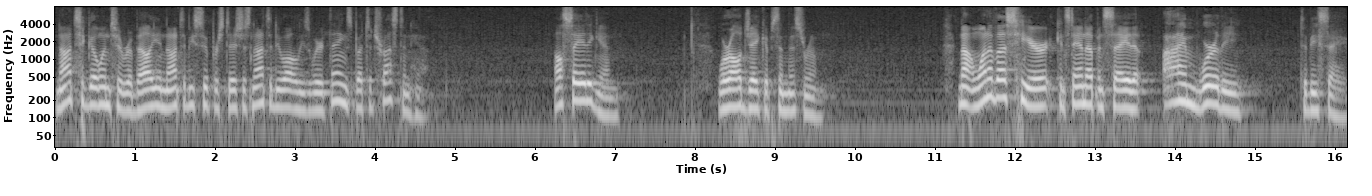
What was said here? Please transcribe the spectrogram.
not to go into rebellion, not to be superstitious, not to do all these weird things, but to trust in him. I'll say it again. We're all Jacobs in this room. Not one of us here can stand up and say that I'm worthy to be saved.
